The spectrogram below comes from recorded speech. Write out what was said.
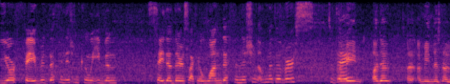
your favorite definition? Can we even say that there's like a one definition of metaverse? Today? I mean, I don't. I mean, there's no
